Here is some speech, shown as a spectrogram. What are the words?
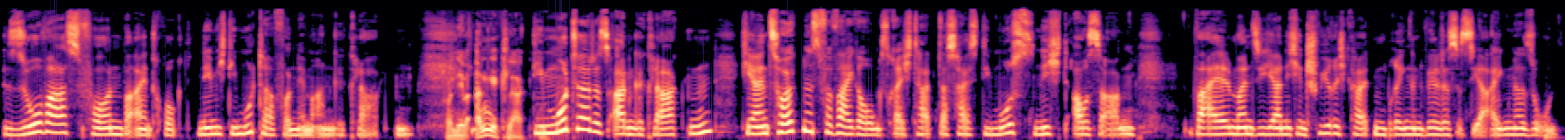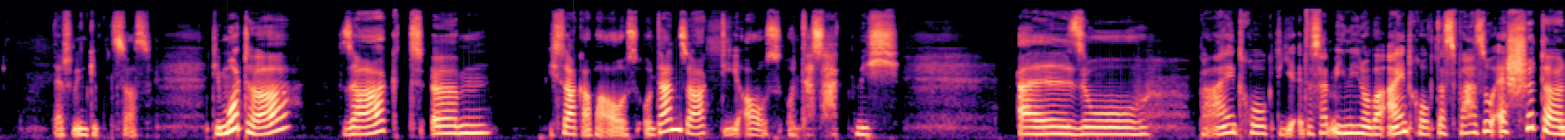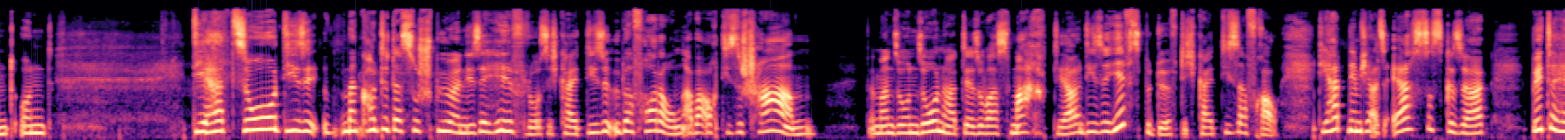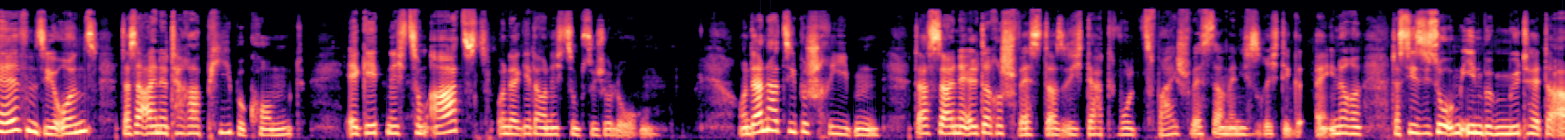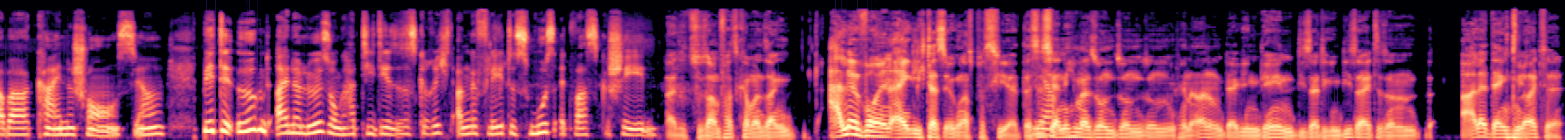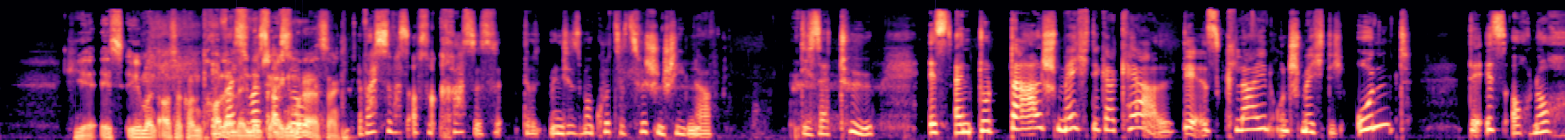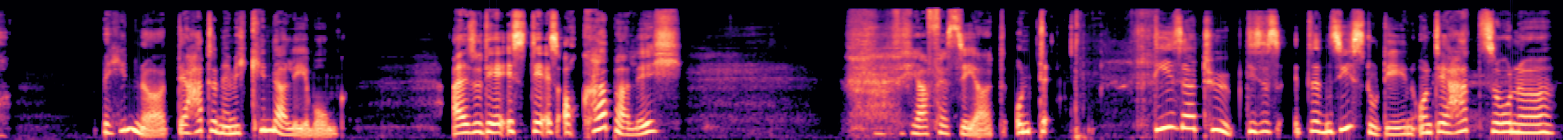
sowas von beeindruckt, nämlich die Mutter von dem Angeklagten. Von dem Angeklagten? Die Mutter des Angeklagten, die ein Zeugnisverweigerungsrecht hat. Das heißt, die muss nicht aussagen, weil man sie ja nicht in Schwierigkeiten bringen will. Das ist ihr eigener Sohn. Deswegen gibt es das. Die Mutter sagt, ähm, ich sag aber aus. Und dann sagt die aus. Und das hat mich also beeindruckt, das hat mich nicht nur beeindruckt, das war so erschütternd und Die hat so diese, man konnte das so spüren, diese Hilflosigkeit, diese Überforderung, aber auch diese Scham, wenn man so einen Sohn hat, der sowas macht, ja, diese Hilfsbedürftigkeit dieser Frau. Die hat nämlich als erstes gesagt, bitte helfen Sie uns, dass er eine Therapie bekommt. Er geht nicht zum Arzt und er geht auch nicht zum Psychologen. Und dann hat sie beschrieben, dass seine ältere Schwester sich, der hat wohl zwei Schwestern, wenn ich es richtig erinnere, dass sie sich so um ihn bemüht hätte, aber keine Chance. Ja. Bitte irgendeine Lösung hat die dieses Gericht angefleht, es muss etwas geschehen. Also zusammenfassend kann man sagen, alle wollen eigentlich, dass irgendwas passiert. Das Ja. ist ja nicht mal so ein, so ein, so ein, keine Ahnung, der gegen den, die Seite gegen die Seite, sondern alle denken, Leute, hier ist jemand außer Kontrolle, Weißt wenn du, die auch eigene so, Mutter das sagt. Weißt du, was auch so krass ist? Wenn ich das mal kurz dazwischen schieben darf. Dieser Typ ist ein total schmächtiger Kerl. Der ist klein und schmächtig. Und der ist auch noch behindert. Der hatte nämlich Kinderlähmung. Also der ist, der ist auch körperlich ja versehrt. Und dieser Typ, dieses, dann siehst du den und der hat so eine.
